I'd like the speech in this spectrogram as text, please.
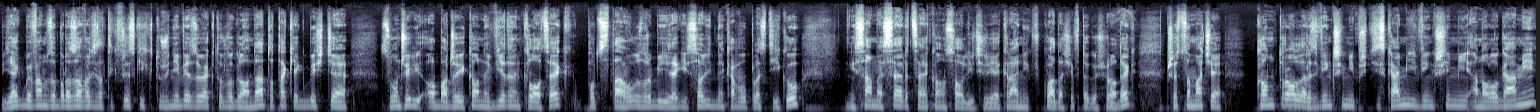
Jakby wam zobrazować dla tych wszystkich, którzy nie wiedzą, jak to wygląda, to tak jakbyście złączyli oba Joy-Cony w jeden klocek podstawą, zrobili taki solidny kawał plastiku i same serce konsoli, czyli ekranik wkłada się w tego środek, przez co macie kontroler z większymi przyciskami, większymi analogami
